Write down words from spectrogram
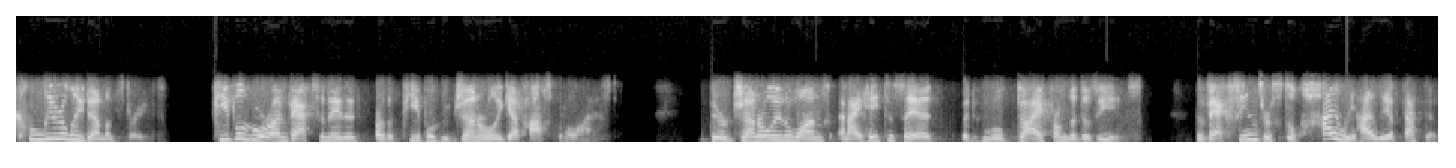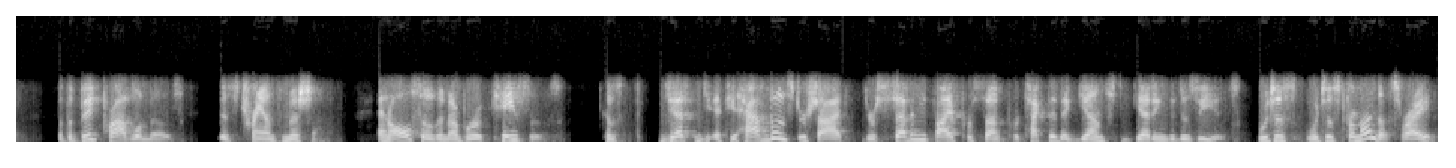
clearly demonstrates people who are unvaccinated are the people who generally get hospitalized. They're generally the ones, and I hate to say it, but who will die from the disease. The vaccines are still highly, highly effective. But the big problem is is transmission and also the number of cases. Because yet if you have booster shot, you're 75% protected against getting the disease, which is which is tremendous, right?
